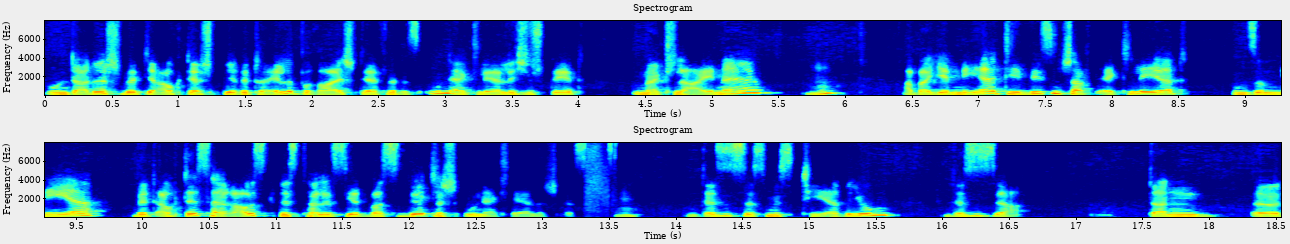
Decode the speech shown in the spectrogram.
Und dadurch wird ja auch der spirituelle Bereich, der für das Unerklärliche steht, immer kleiner. Hm? Aber je mehr die Wissenschaft erklärt, umso mehr wird auch das herauskristallisiert, was wirklich unerklärlich ist. Hm? Und das ist das Mysterium. Das ist ja dann äh,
